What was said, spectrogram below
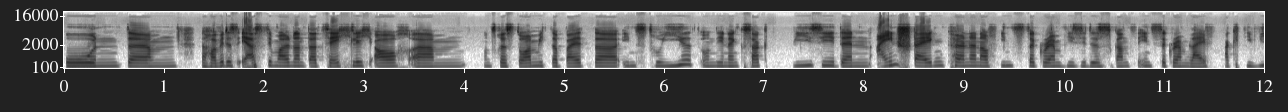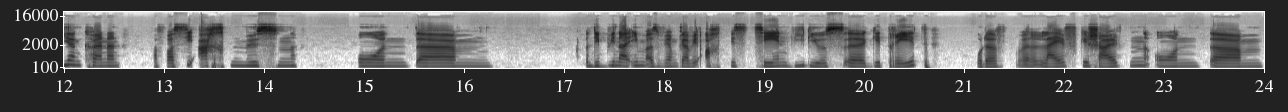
Und ähm, da habe ich das erste Mal dann tatsächlich auch ähm, unsere Store-Mitarbeiter instruiert und ihnen gesagt, wie sie denn einsteigen können auf Instagram, wie sie das ganze Instagram Live aktivieren können auf was sie achten müssen. Und, ähm, und ich bin auch immer, also wir haben glaube ich acht bis zehn Videos äh, gedreht oder äh, live geschalten und ähm,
